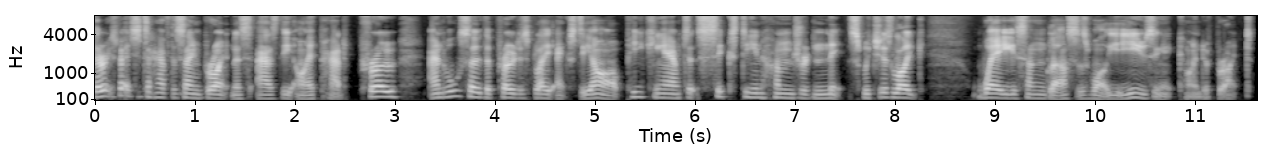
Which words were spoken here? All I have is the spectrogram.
they're expected to have the same brightness as the iPad Pro and also the Pro Display XDR, peaking out at 1600 nits, which is like wear your sunglasses while you're using it kind of bright.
